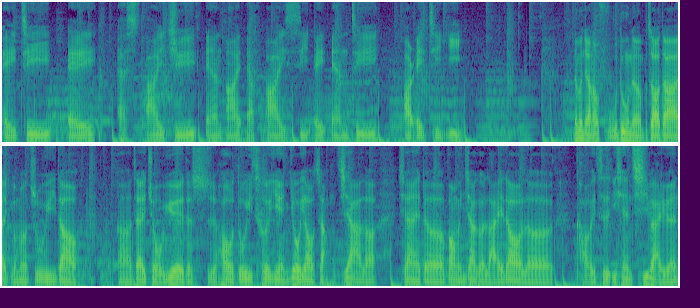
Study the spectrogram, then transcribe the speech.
A T A S I G N I F I C A N T R A T E。那么讲到幅度呢，不知道大家有没有注意到，呃，在九月的时候，多益测验又要涨价了。现在的报名价格来到了考一次一千七百元。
